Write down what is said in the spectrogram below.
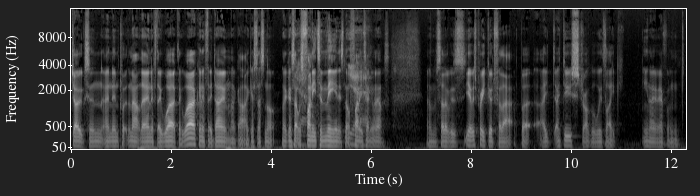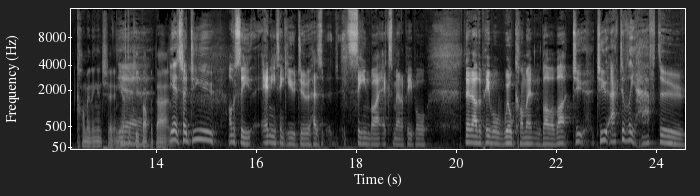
jokes and and then put them out there. And if they work, they work. And if they don't, like oh, I guess that's not. I guess that was funny to me, and it's not funny to anyone else. Um, so that was yeah, it was pretty good for that. But I I do struggle with like you know everyone commenting and shit, and you have to keep up with that. Yeah. So, do you obviously anything you do has it's seen by X amount of people? Then other people will comment and blah blah blah. Do you, do you actively have to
